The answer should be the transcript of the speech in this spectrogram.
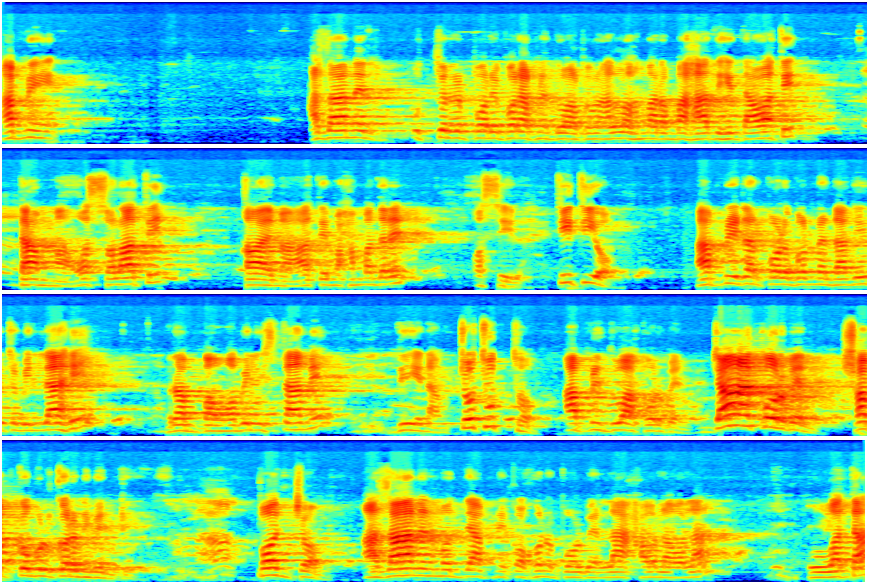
আপনি আজানের উত্তরের পরে পরে আপনি দোয়া করবেন আল্লাহ বাহাদিহি দাওয়াতি তাম্মা ওসলাতি কায়মা আতে মোহাম্মদের অসিলা তৃতীয় আপনি এটার পরে পড়বেন রাদিতু বিল্লাহি রব্বা ওয়াবিল ইসলামে দিয়ে নাম চতুর্থ, আপনি দোয়া করবেন, যা করবেন সব কবুল করে নেবেন কি? পঞ্চম আজানের মধ্যে আপনি কখনো পড়বেন, লা হাওলা ওলা কুওয়াতা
